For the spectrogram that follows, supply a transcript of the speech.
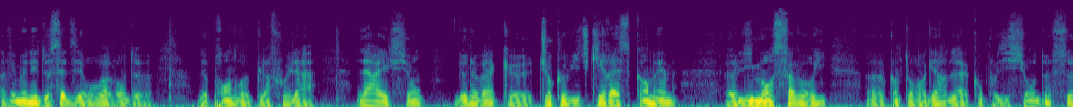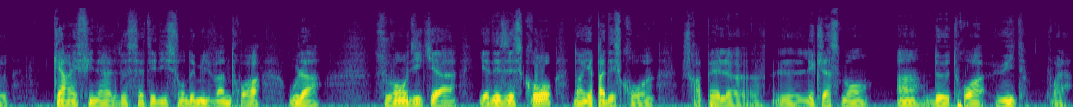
avait mené 2-7-0 avant de, de prendre plein fouet la, la réaction de Novak Djokovic, qui reste quand même l'immense favori quand on regarde la composition de ce carré final de cette édition 2023, où là, Souvent on dit qu'il y, a, des escrocs. Non, il n'y a pas d'escrocs. Hein. Je rappelle euh, les classements 1, 2, 3, 8. Voilà.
